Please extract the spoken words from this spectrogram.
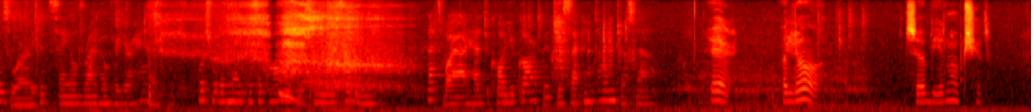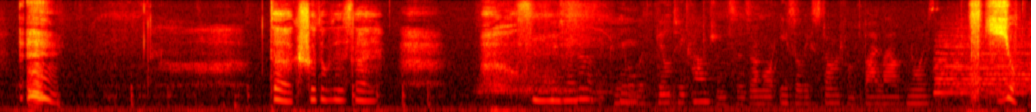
was worried it sailed right over your head, which would have made this apology seem insane. That's why I had to call you garbage a second time just now. Е, алло. Це обідно взагалі. Так, що там не знаю? guilty consciences are more easily startled by loud noises? Йоп,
